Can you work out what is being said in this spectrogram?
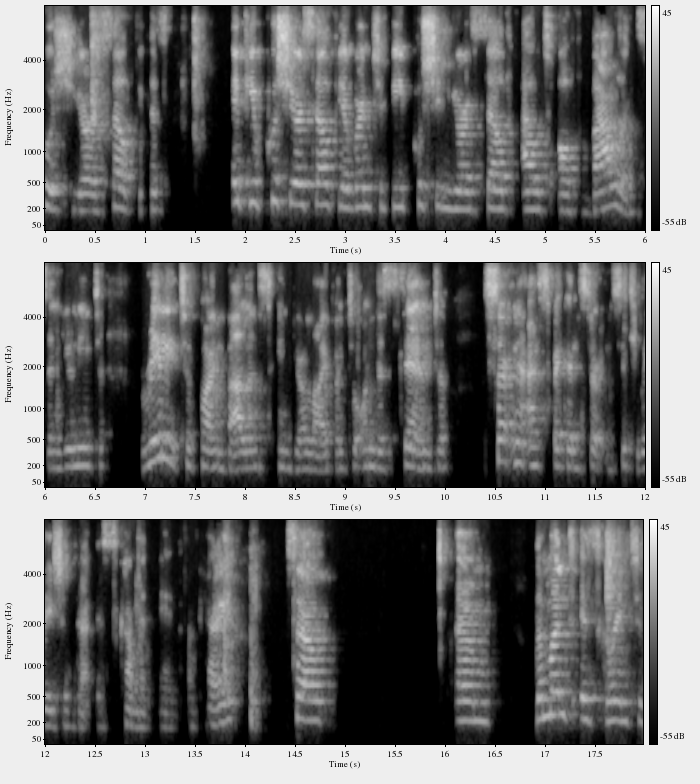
push yourself because if you push yourself, you're going to be pushing yourself out of balance and you need to really to find balance in your life and to understand certain aspect and certain situation that is coming in okay so um the month is going to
